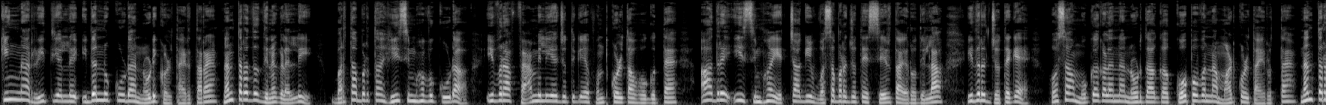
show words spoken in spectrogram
ಕಿಂಗ್ನ ರೀತಿಯಲ್ಲೇ ಇದನ್ನು ಕೂಡ ನೋಡಿಕೊಳ್ತಾ ಇರ್ತಾರೆ. ನಂತರದ ದಿನಗಳಲ್ಲಿ ಬರ್ತಾ ಬರ್ತಾ ಈ ಸಿಂಹವು ಕೂಡ ಇವರ ಫ್ಯಾಮಿಲಿಯ ಜೊತೆಗೆ ಹೊಂದ್ಕೊಳ್ತಾ ಹೋಗುತ್ತೆ. ಆದರೆ ಈ ಸಿಂಹ ಹೆಚ್ಚಾಗಿ ಹೊಸಬರ ಜೊತೆ ಸೇರ್ತಾ ಇರೋದಿಲ್ಲ. ಇದರ ಜೊತೆಗೆ ಹೊಸ ಮುಖಗಳನ್ನ ನೋಡಿದಾಗ ಕೋಪವನ್ನ ಮಾಡ್ಕೊಳ್ತಾ ಇರುತ್ತೆ. ನಂತರ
